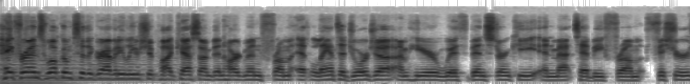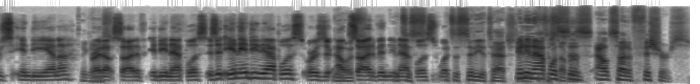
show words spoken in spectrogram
Hey, friends, welcome to the Gravity Leadership Podcast. I'm Ben Hardman from Atlanta, Georgia. I'm here with Ben Sternke and Matt Tebbe from Fishers, Indiana, hey right outside of Indianapolis. Is it in Indianapolis or is it no, outside of Indianapolis? It's a, what's a city attached to Indianapolis is outside of Fishers.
